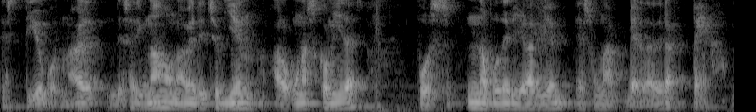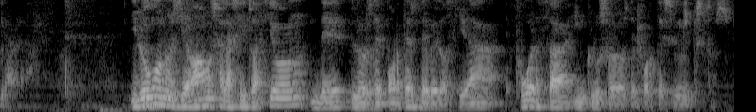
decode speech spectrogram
dices, tío, por no haber desayunado, no haber hecho bien algunas comidas, pues no poder llegar bien es una verdadera pena, la verdad. Y luego nos llegamos a la situación de los deportes de velocidad, fuerza, incluso los deportes mixtos.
